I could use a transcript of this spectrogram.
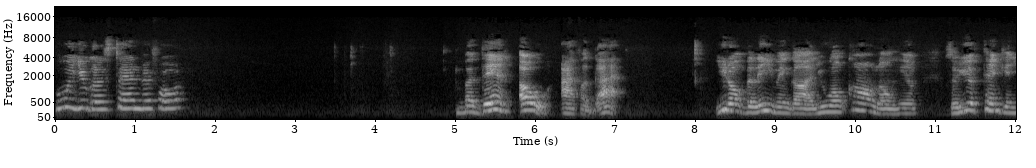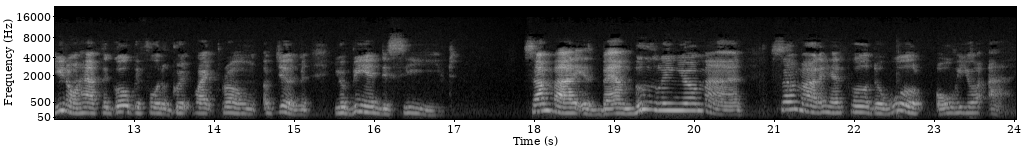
who are you going to stand before? But then, oh, I forgot. You don't believe in God. You won't call on Him. So you're thinking you don't have to go before the great white throne of judgment. You're being deceived. Somebody is bamboozling your mind. Somebody has pulled the wool over your eyes.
